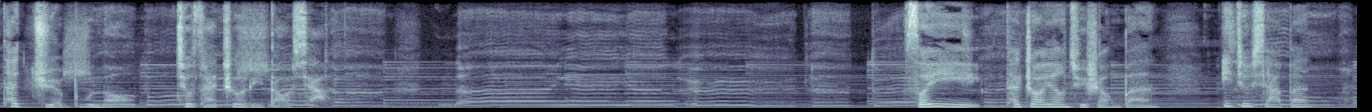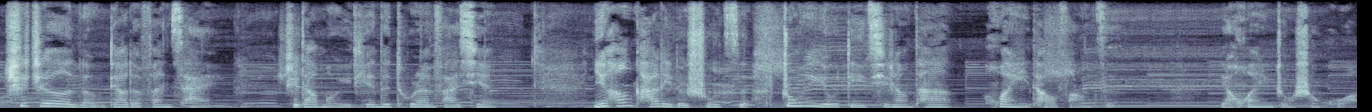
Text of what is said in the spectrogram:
他绝不能就在这里倒下。所以他照样去上班，依旧下班，吃着冷掉的饭菜，直到某一天，他突然发现，银行卡里的数字终于有底气让他换一套房子，也换一种生活。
